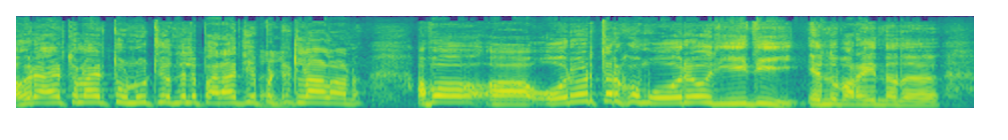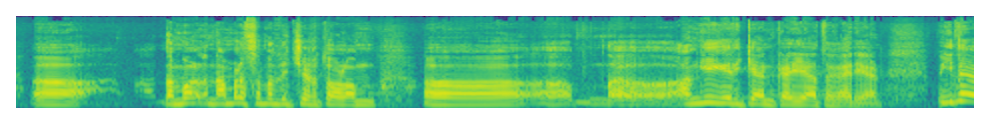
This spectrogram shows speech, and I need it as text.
അവർ ആയിരത്തി തൊള്ളായിരത്തി തൊണ്ണൂറ്റി ഒന്നിൽ പരാജയപ്പെട്ടിട്ടുള്ള ആളാണ്. അപ്പോൾ ഓരോരുത്തർക്കും ഓരോ രീതി എന്ന് പറയുന്നത് നമ്മൾ നമ്മളെ സംബന്ധിച്ചിടത്തോളം അംഗീകരിക്കാൻ കഴിയാത്ത കാര്യമാണ്. ഇത്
